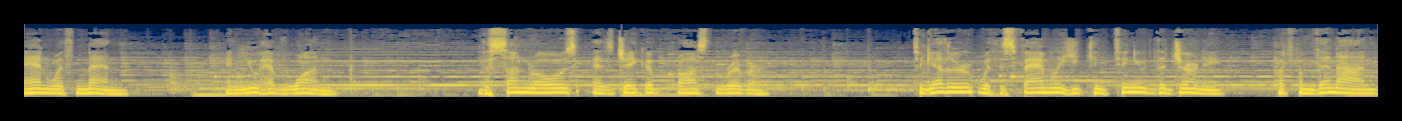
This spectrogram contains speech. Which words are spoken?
and with men, and you have won. The sun rose as Jacob crossed the river. Together with his family, he continued the journey, but from then on,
